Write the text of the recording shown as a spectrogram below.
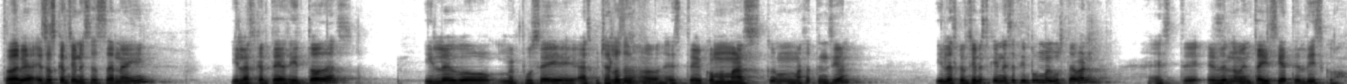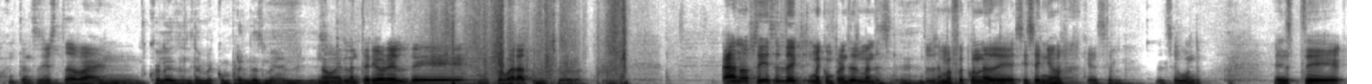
todavía esas canciones están ahí y las canté así todas. Y luego me puse a escucharlos este, como más, con más atención. Y las canciones que en ese tiempo me gustaban, este, es del 97 el disco. Entonces yo estaba en... ¿Cuál es? ¿El de Me Comprendes Men? No, el anterior, el de Mucho Barato. Mucho barato. Ah, no, sí, es el de Me Comprendes Méndez. Se me fue con la de Sí Señor, que es el, el segundo. Este,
